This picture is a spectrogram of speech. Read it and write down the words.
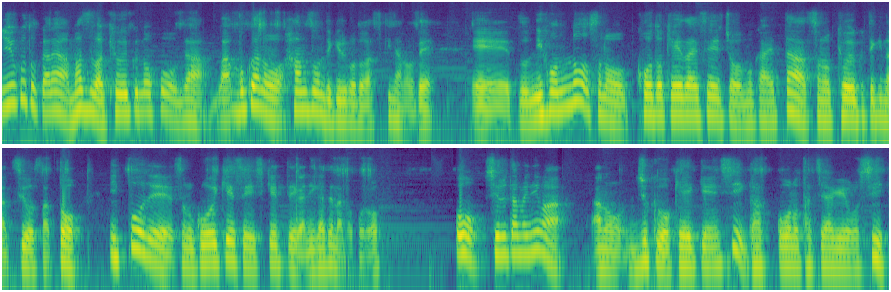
いうことから、まずは教育の方が、まあ、僕はあのハンズオンできることが好きなので、えーと、日本のその高度経済成長を迎えたその教育的な強さと、一方でその合意形成意思決定が苦手なところを知るためには、あの塾を経験し、学校の立ち上げをし、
